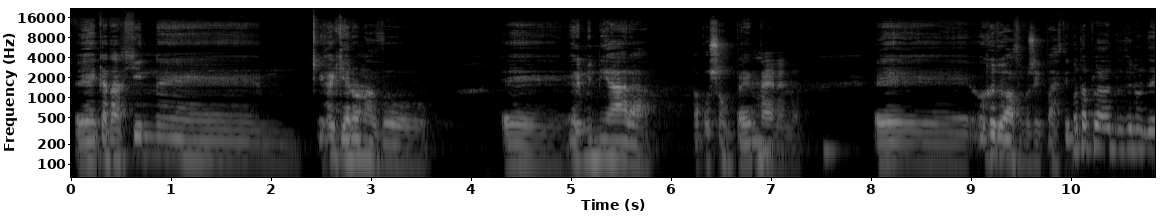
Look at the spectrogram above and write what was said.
Ε, καταρχήν, ε, είχα καιρό να δω ε, Ερμηνιάρα από Σον Πεν. Ναι, ναι, ναι. Ε, όχι ότι ο άνθρωπος έχει πάθει τίποτα, απλά δεν του δίνονται.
